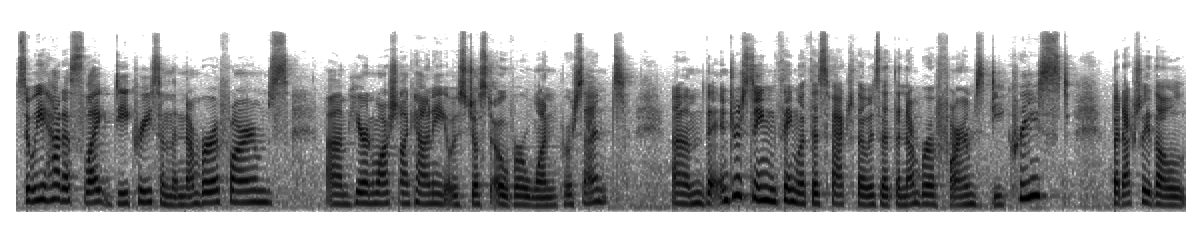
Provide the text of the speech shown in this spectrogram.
So we had a slight decrease in the number of farms. Um, here in Washtenaw County, it was just over 1%. Um, the interesting thing with this fact, though, is that the number of farms decreased, but actually the,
